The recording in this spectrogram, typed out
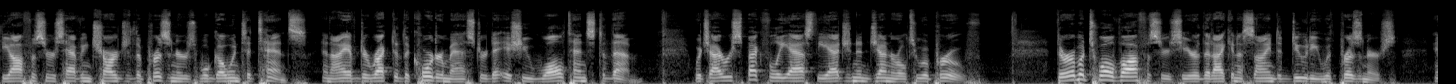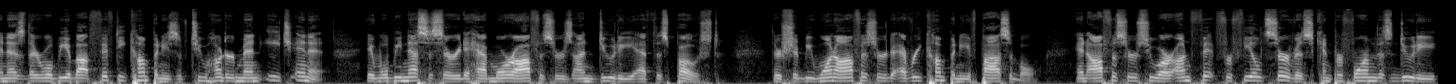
the officers having charge of the prisoners will go into tents, and I have directed the quartermaster to issue wall tents to them, which I respectfully ask the adjutant general to approve. There are but 12 officers here that I can assign to duty with prisoners, and as there will be about 50 companies of 200 men each in it, it will be necessary to have more officers on duty at this post. There should be one officer to every company if possible and officers who are unfit for field service can perform this duty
